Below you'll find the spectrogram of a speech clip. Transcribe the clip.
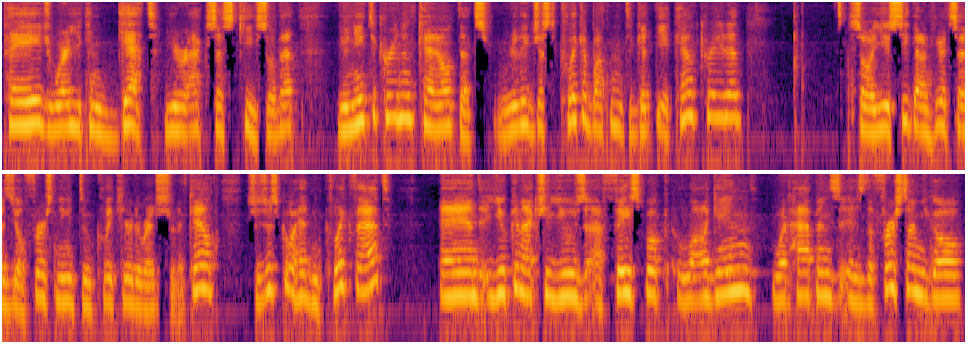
page where you can get your access key. So that you need to create an account that's really just click a button to get the account created. So you see down here it says you'll first need to click here to register an account. So just go ahead and click that. And you can actually use a Facebook login. What happens is the first time you go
